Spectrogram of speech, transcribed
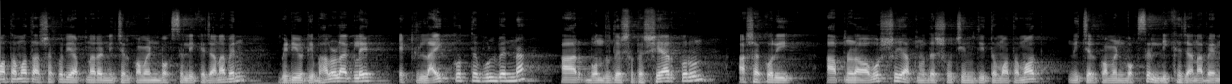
মতামত আশা করি আপনারা নিচের কমেন্ট বক্সে লিখে জানাবেন। ভিডিওটি ভালো লাগলে একটি লাইক করতে ভুলবেন না আর বন্ধুদের সাথে শেয়ার করুন। আশা করি আপনারা অবশ্যই আপনাদের সুচিন্তিত মতামত নিচের কমেন্ট বক্সে লিখে জানাবেন।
